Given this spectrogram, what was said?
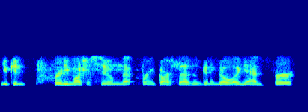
You can pretty much assume that Frank Garces is going to go again for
